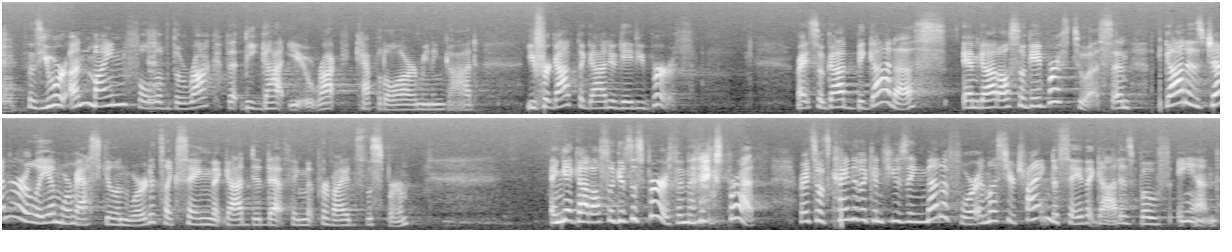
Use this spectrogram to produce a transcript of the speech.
It says, You were unmindful of the rock that begot you, rock capital R meaning God. You forgot the God who gave you birth. Right? So God begot us, and God also gave birth to us. And God is generally a more masculine word. It's like saying that God did that thing that provides the sperm. And yet God also gives us birth in the next breath. Right? So it's kind of a confusing metaphor unless you're trying to say that God is both and.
